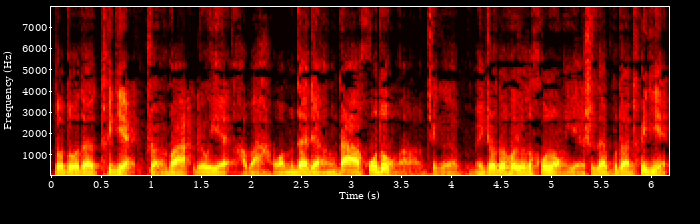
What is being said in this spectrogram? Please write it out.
多多的推荐、转发、留言，好吧？我们的两大互动啊，这个每周都会有的互动，也是在不断推进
